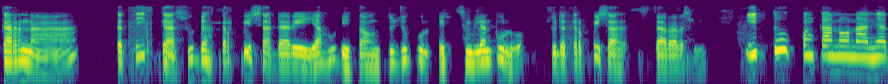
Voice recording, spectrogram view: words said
karena ketika sudah terpisah dari Yahudi tahun 70 eh, 90 sudah terpisah secara resmi itu pengkanonannya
